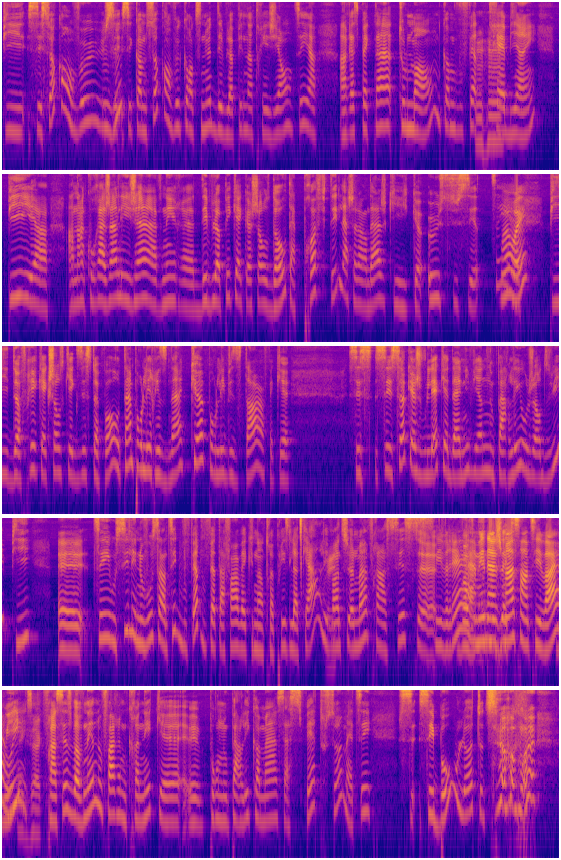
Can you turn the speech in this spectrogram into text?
Puis c'est ça qu'on veut, c'est- c'est comme ça qu'on veut continuer de développer notre région, tu sais, en, en respectant tout le monde, comme vous faites très bien, puis euh, en encourageant les gens à venir euh, développer quelque chose d'autre, à profiter de l'achalandage qui, que eux suscitent, sais, Ouais, euh, puis d'offrir quelque chose qui n'existe pas, autant pour les résidents que pour les visiteurs. Fait que c'est c'est ça que je voulais que Dani vienne nous parler aujourd'hui. Puis, euh, tu sais, aussi, les nouveaux sentiers que vous faites, vous faites affaire avec une entreprise locale. Éventuellement, Francis euh, C'est vrai, va venir nous aménagement ex- sentier vert, Oui, oui. Exact. Francis va venir nous faire une chronique euh, euh, pour nous parler comment ça se fait, tout ça. Mais tu sais, c'est beau, là, tout ça. moi,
